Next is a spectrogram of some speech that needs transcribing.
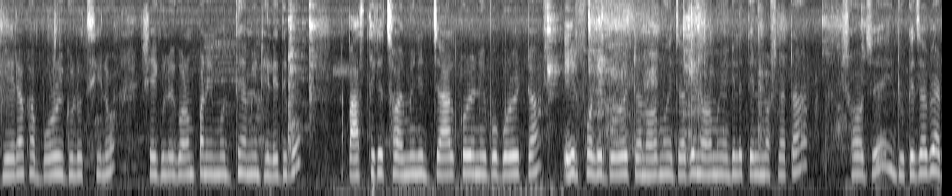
ধুয়ে রাখা বড়ইগুলো ছিল সেইগুলো গরম পানির মধ্যে আমি ঢেলে দেব। পাঁচ থেকে ছয় মিনিট জাল করে নেব বড়ইটা। এর ফলে বড়ইটা নরম হয়ে যাবে। নরম হয়ে গেলে তেল মশলাটা সহজে ঢুকে যাবে আর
